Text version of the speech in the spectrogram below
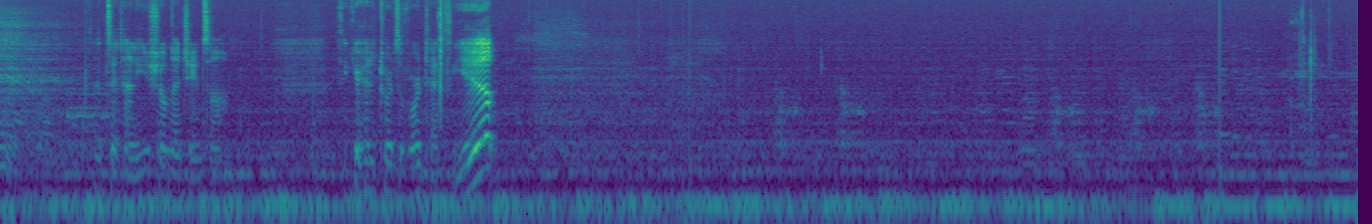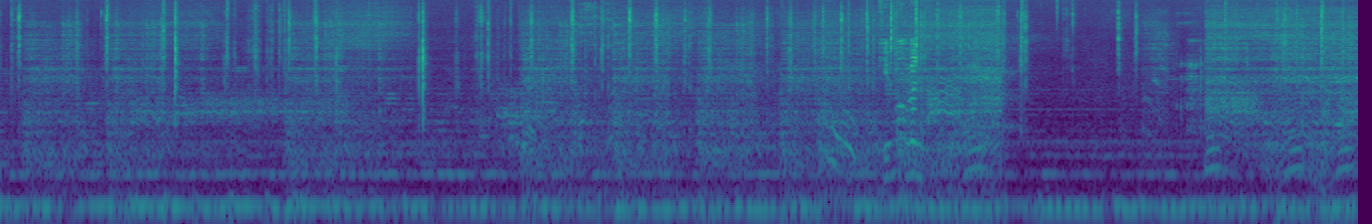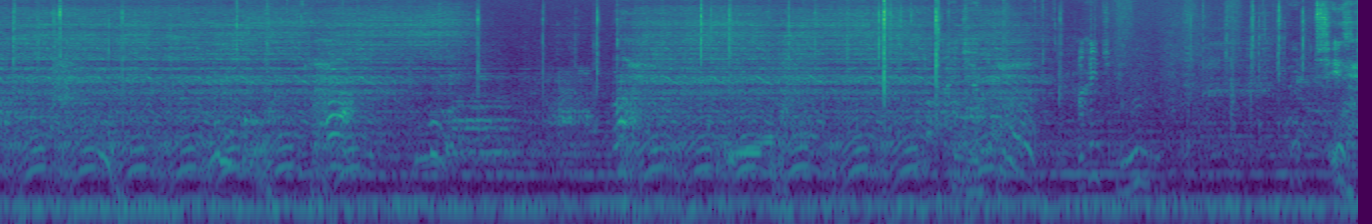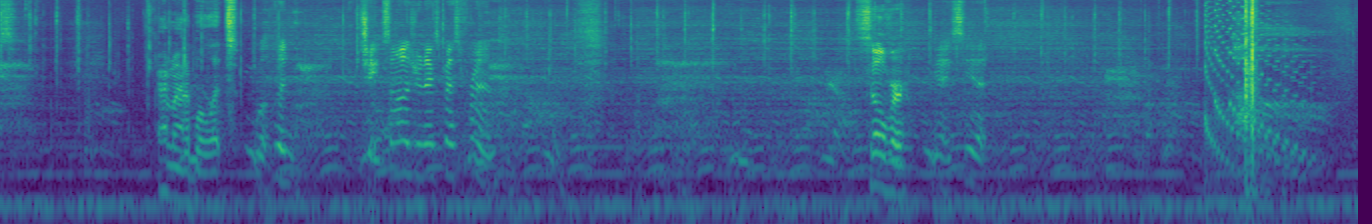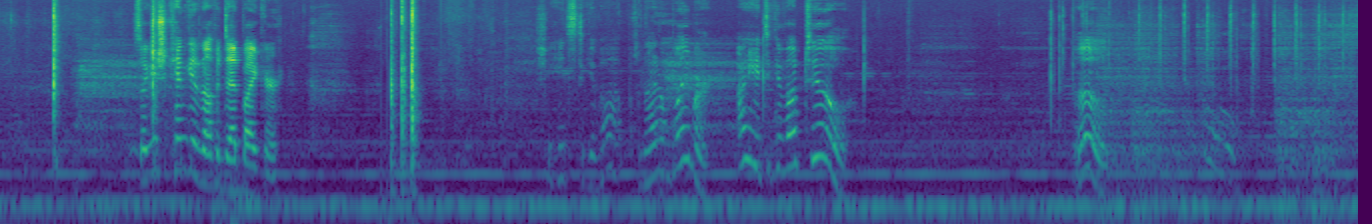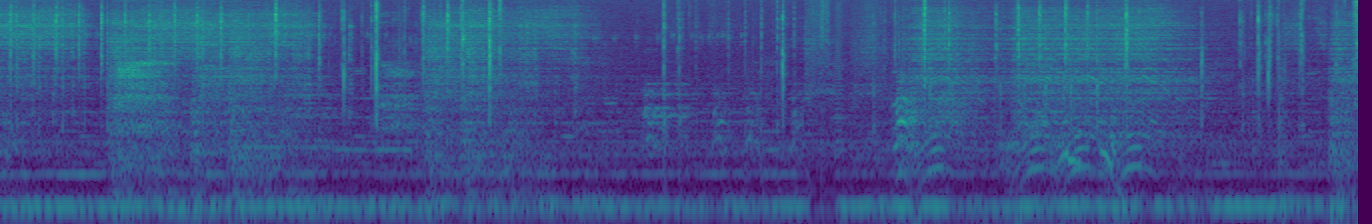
That's it, honey. You show him that chainsaw. I think you're headed towards the vortex. Yep. I'm out of bullets. Well, then, chainsaw is your next best friend. Silver. Yeah, I see it. So I guess you can get it off a dead biker. She hates to give up, and I don't blame her. I hate to give up too. Oh.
